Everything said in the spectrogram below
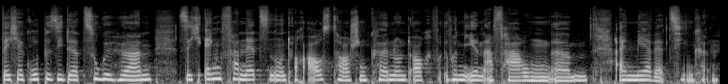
welcher Gruppe sie dazugehören, sich eng vernetzen und auch austauschen können und auch von ihren Erfahrungen ähm, einen Mehrwert ziehen können.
